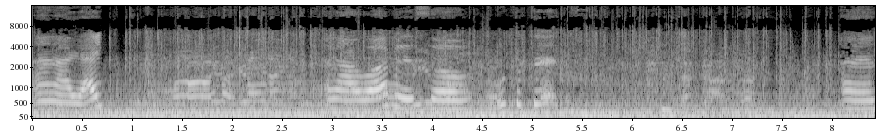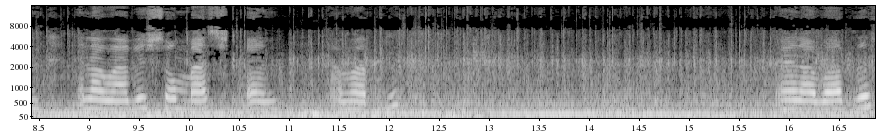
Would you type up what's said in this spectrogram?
And I like it. And I love it, so look at this. And, and I love it so much. And I love it. Love this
